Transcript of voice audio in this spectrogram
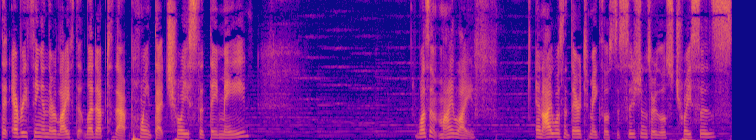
That everything in their life that led up to that point, that choice that they made, wasn't my life. And I wasn't there to make those decisions or those choices.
